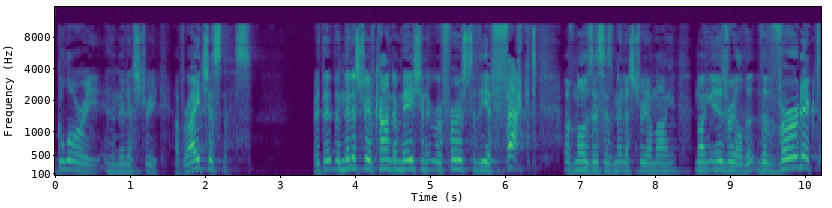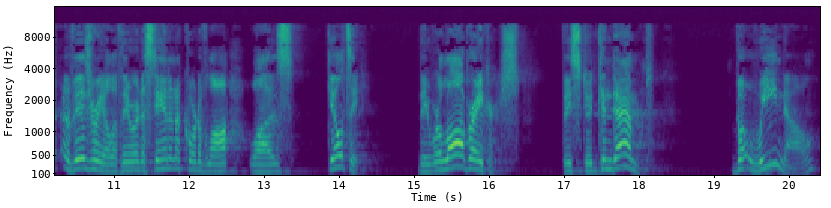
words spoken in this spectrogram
glory in the ministry of righteousness. Right? The, the ministry of condemnation, it refers to the effect of Moses' ministry among, among Israel. The, the verdict of Israel, if they were to stand in a court of law, was guilty. They were lawbreakers. They stood condemned. But we know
